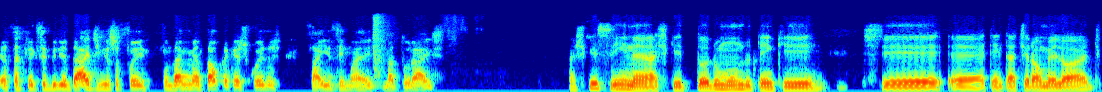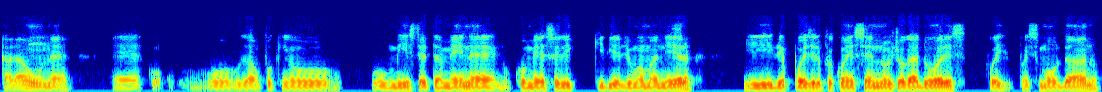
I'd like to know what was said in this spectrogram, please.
essa flexibilidade, isso foi fundamental para que as coisas saíssem mais naturais? Acho que sim, né? Acho que todo mundo tem que ser, é, tentar tirar o melhor de cada um, né? é, vou usar um pouquinho o, Mister também, né? No começo ele queria de uma maneira e depois ele foi conhecendo os jogadores, foi, foi se moldando,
